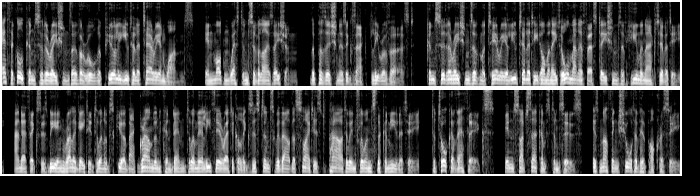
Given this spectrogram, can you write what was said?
ethical considerations overrule the purely utilitarian ones. In modern Western civilization, the position is exactly reversed. Considerations of material utility dominate all manifestations of human activity, and ethics is being relegated to an obscure background and condemned to a merely theoretical existence without the slightest power to influence the community. To talk of ethics, in such circumstances, is nothing short of hypocrisy,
